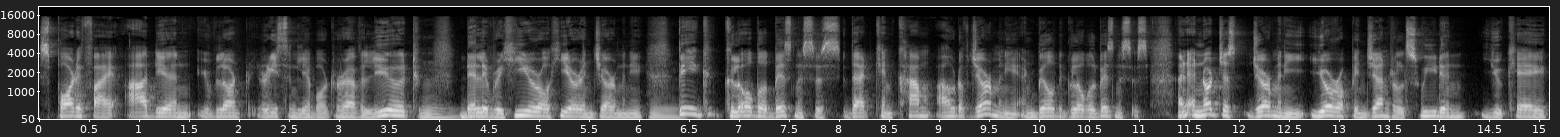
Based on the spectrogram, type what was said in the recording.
Spotify, Adyen, you've learned recently about Revolut, mm. Delivery Hero here in Germany. Mm. Big global businesses that can come out of Germany and build global businesses. And, and not just Germany, Europe in general, Sweden, UK,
